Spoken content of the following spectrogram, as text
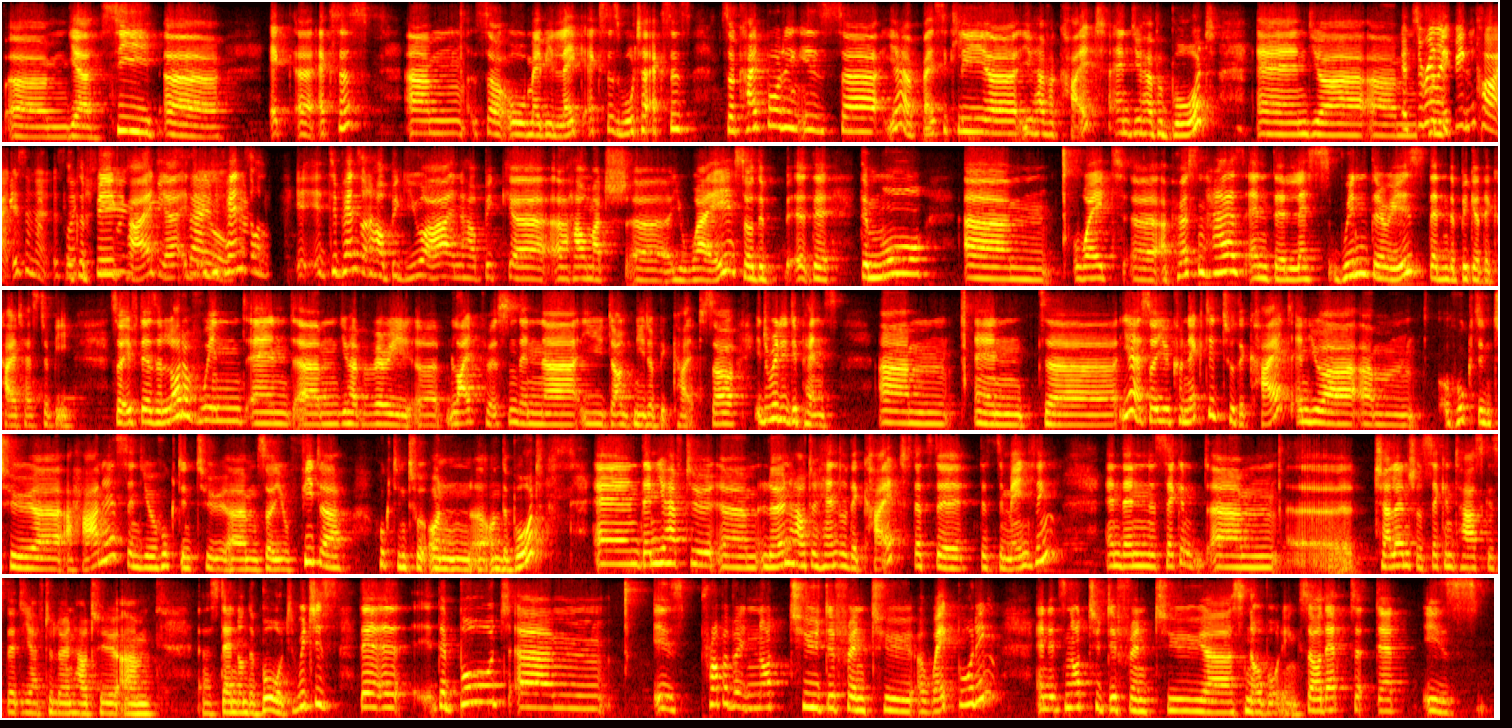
um, yeah sea uh, uh, access. Um, so or maybe lake access, water access. So kiteboarding is uh, yeah basically uh, you have a kite and you have a board and you're. Um, it's a really big kite, isn't it? It's like it's a big kite. Yeah, it, it, depends on. It, depends on how big you are and how big, uh, uh, how much you weigh. So the the the more um, weight uh, a person has and the less wind there is, then the bigger the kite has to be. So if there's a lot of wind and um, you have a very uh, light person, then uh, you don't need a big kite. So it really depends. Um, and uh, yeah, so you're connected to the kite and you are um, hooked into uh, a harness and you're hooked into, um, so your feet are hooked into on, uh, on the board and then you have to um, learn how to handle the kite. That's the that's the main thing. And then the second um, uh, challenge or second task is that you have to learn how to um, uh, stand on the board, which is the the board um, is probably not too different to a wakeboarding, and it's not too different to uh, snowboarding. So that that is,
